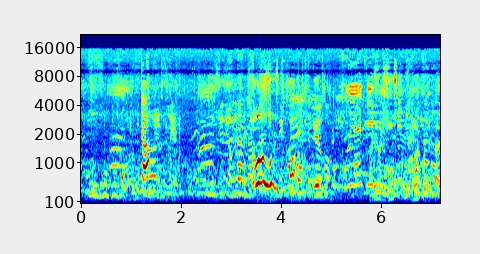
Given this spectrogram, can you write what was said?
あ見えた見たあれよりもっともっとでかい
